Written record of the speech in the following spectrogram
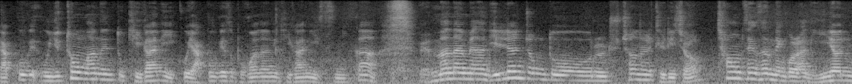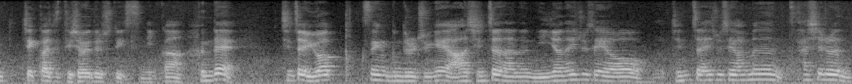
약국에 유통하는 또 기간이 있고 약국에서 보관하는 기간이 있으니까 웬만하면 한 1년 정도를 추천을 드리죠. 처음 생산된 걸 한 2년째까지 드셔야 될 수도 있으니까. 근데 진짜 유학생 분들 중에 아 진짜 나는 2년 해주세요 진짜 해주세요 하면은 사실은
